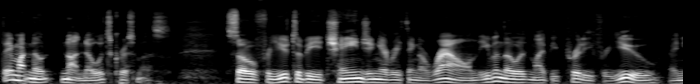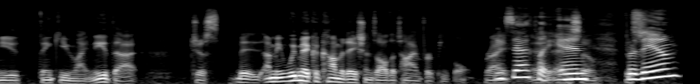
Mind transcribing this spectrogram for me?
they might know, not know it's christmas so for you to be changing everything around even though it might be pretty for you and you think you might need that just i mean we make accommodations all the time for people right exactly. And, so for them,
